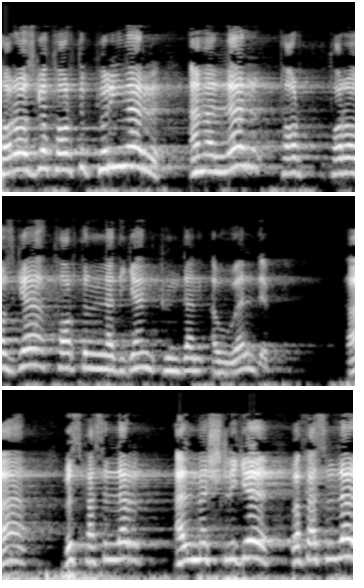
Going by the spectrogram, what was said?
tarozga tortib ko'ringlar. Amallar tarozga tortilinadigan kundan avval deb. Ha biz fasllar almashishligi va fasllar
